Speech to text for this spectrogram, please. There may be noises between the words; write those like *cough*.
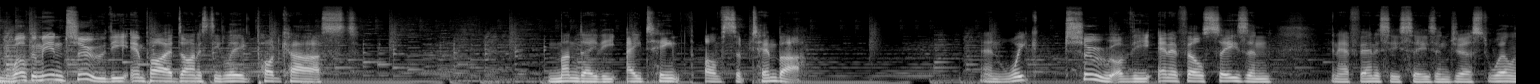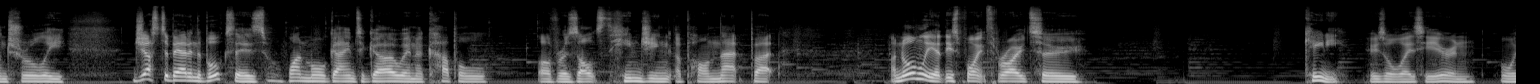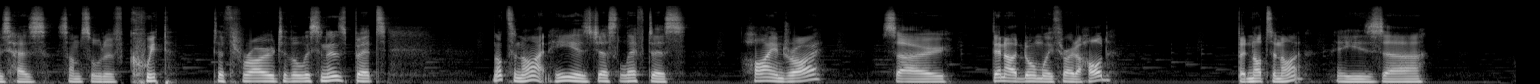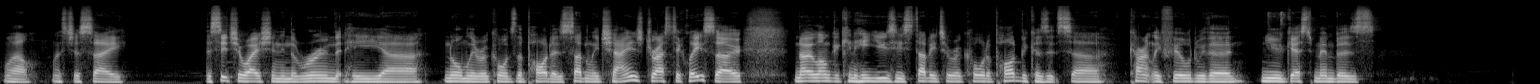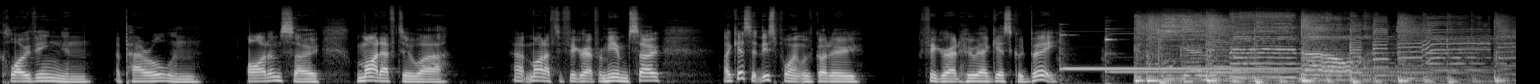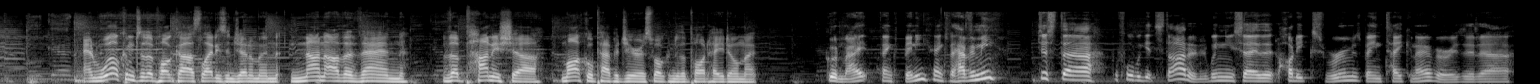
And welcome into the Empire Dynasty League podcast. Monday, the 18th of September. And week two of the NFL season and our fantasy season just well and truly just about in the books. There's one more game to go and a couple of results hinging upon that. But I normally at this point throw to Keeney, who's always here and always has some sort of quip to throw to the listeners, but not tonight. He has just left us high and dry. So then I'd normally throw to Hod, but not tonight. He's, uh, well, let's just say the situation in the room that he uh, normally records the pod has suddenly changed drastically. So no longer can he use his study to record a pod because it's uh, currently filled with a new guest member's clothing and apparel and items. So we might have to uh, uh, might have to figure out from him. So I guess at this point we've got to figure out who our guest could be. And welcome to the podcast, ladies and gentlemen. None other than the Punisher, Michael Papagiris. Welcome to the pod. How you doing, mate? Good, mate. Thanks, Benny. Thanks for having me. Just uh, before we get started, when you say that Hoddick's room has been taken over, is it uh,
